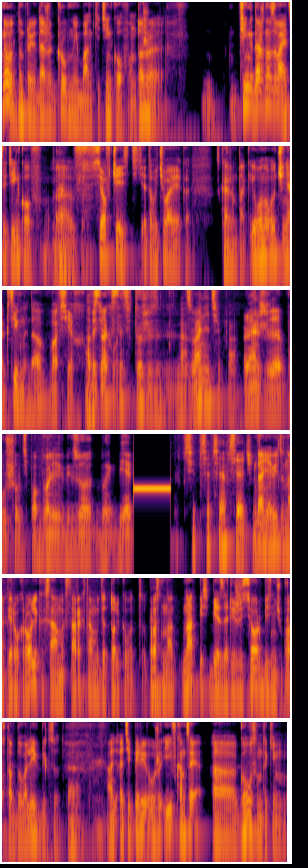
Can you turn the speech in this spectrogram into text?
Ну, вот, например, даже крупные банки, Тиньков, он тоже... Тинь- даже называется Тиньков. Да. все в честь этого человека, скажем так. И он очень активный, да, во всех вот Абстракт, вот. кстати, тоже название, типа, раньше я пушил, типа, Абдвалиев Бигзот, Блэкбек, все, вся, вся, вся, Да, я видел на первых роликах, самых старых, там идет только вот просто над- надпись без режиссер, без ничего, просто Абдувалиев Бигзот. Да. А, а теперь уже и в конце э, голосом таким,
